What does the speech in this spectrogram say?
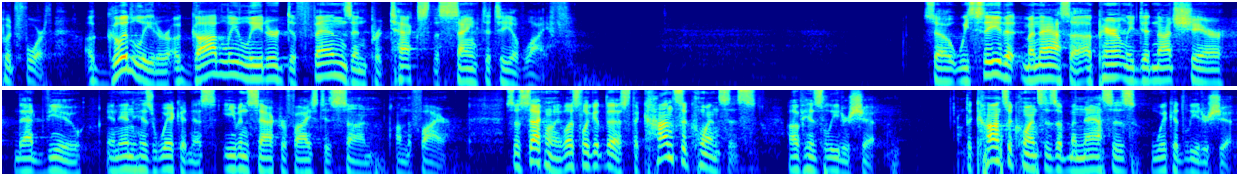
put forth. A good leader, a godly leader, defends and protects the sanctity of life. So we see that Manasseh apparently did not share that view, and in his wickedness, even sacrificed his son on the fire. So, secondly, let's look at this the consequences of his leadership. the consequences of Manasseh's wicked leadership.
